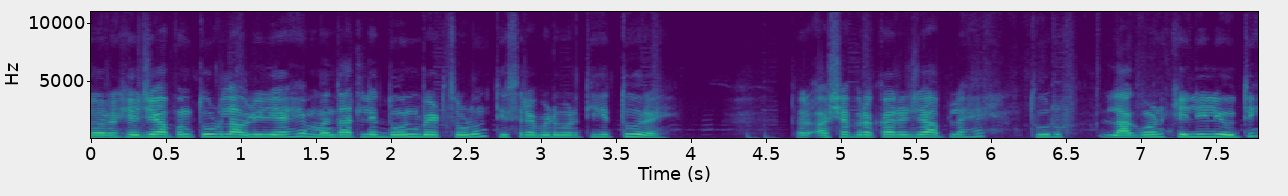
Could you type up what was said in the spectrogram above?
तर हे जे आपण तूर लावलेली आहे मधातले दोन बेड सोडून तिसऱ्या बेडवरती हे तूर आहे. तर अशा प्रकारे जे आपलं हे तूर लागवण केलेली होती.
